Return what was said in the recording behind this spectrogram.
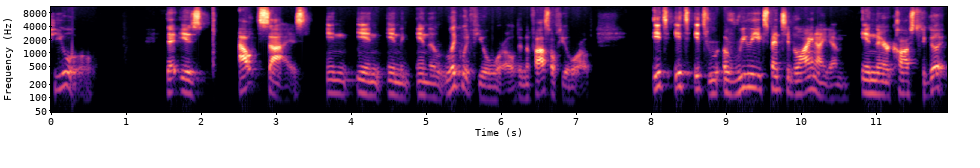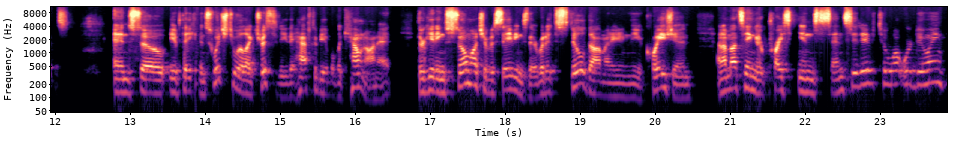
fuel that is outsized in in in in the liquid fuel world in the fossil fuel world it's it's it's a really expensive line item in their cost of goods. And so if they can switch to electricity they have to be able to count on it. They're getting so much of a savings there but it's still dominating the equation. And i'm not saying they're price insensitive to what we're doing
